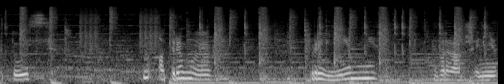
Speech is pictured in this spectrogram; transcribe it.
хтось ну, отримує приємні враження.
